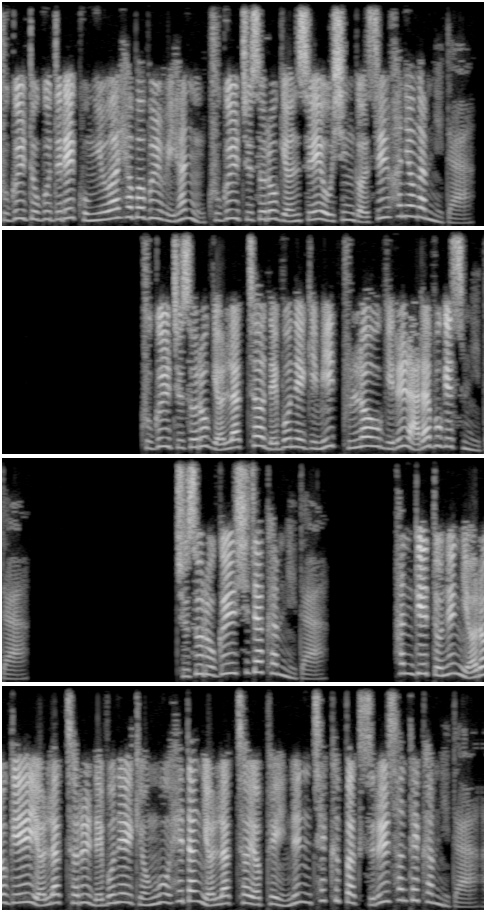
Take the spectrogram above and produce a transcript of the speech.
구글 도구들의 공유와 협업을 위한 구글 주소록 연수에 오신 것을 환영합니다. 구글 주소록 연락처 내보내기 및 불러오기를 알아보겠습니다. 주소록을 시작합니다. 한 개 또는 여러 개의 연락처를 내보낼 경우 해당 연락처 옆에 있는 체크박스를 선택합니다.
